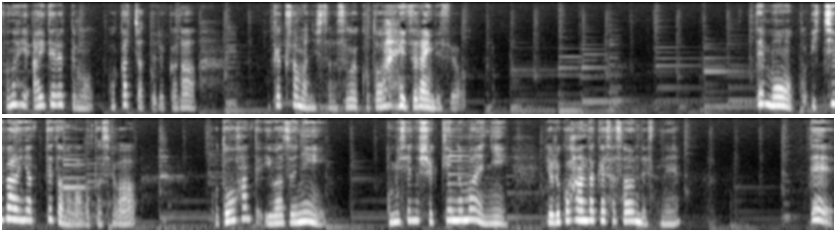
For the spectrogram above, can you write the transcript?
その日空いてるってもう分かっちゃってるからお客様にしたらすごい断りづらいんですよ。でもこう一番やってたのは私はこう同伴って言わずにお店の出勤の前に夜ご飯だけ誘うんですね。で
